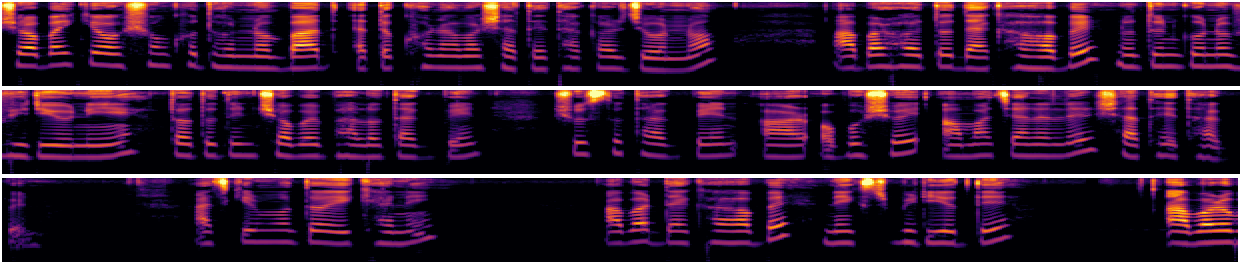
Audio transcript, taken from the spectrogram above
সবাইকে অসংখ্য ধন্যবাদ এতক্ষণ আমার সাথে থাকার জন্য। আবার হয়তো দেখা হবে নতুন কোনো ভিডিও নিয়ে। ততদিন সবাই ভালো থাকবেন, সুস্থ থাকবেন আর অবশ্যই আমার চ্যানেলের সাথেই থাকবেন। আজকের মতো এখানেই। আবার দেখা হবে নেক্সট ভিডিওতে। আবারও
